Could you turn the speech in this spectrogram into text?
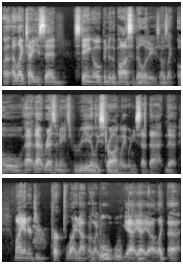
I, I liked how you said staying open to the possibilities. I was like, oh, that that resonates really strongly when you said that. That my energy perked right up. I was like, ooh, ooh yeah, yeah, yeah, I like that.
